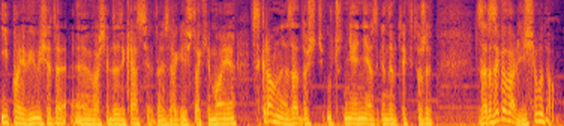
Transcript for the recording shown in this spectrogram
i pojawiły się te e, właśnie dedykacje. To jest jakieś takie moje skromne zadośćuczynienie względem tych, którzy zaryzykowali i się udało.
